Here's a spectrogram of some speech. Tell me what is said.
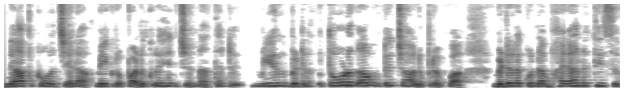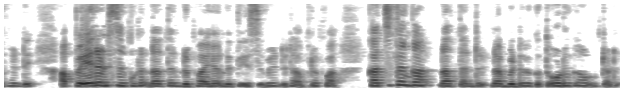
జ్ఞాపకం వచ్చేలా మీ కృప అనుగ్రహించండి నా తండ్రి. మీరు బిడ్డలకు తోడుగా ఉంటే చాలు ప్రభ. బిడ్డలకున్న భయాన్ని తీసివేయండి. ఆ పేరెంట్స్ కూడా నా తండ్రి భయాన్ని తీసివేయండి నా ప్రభ. ఖచ్చితంగా నా తండ్రి నా బిడ్డలకు తోడుగా ఉంటాడు.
